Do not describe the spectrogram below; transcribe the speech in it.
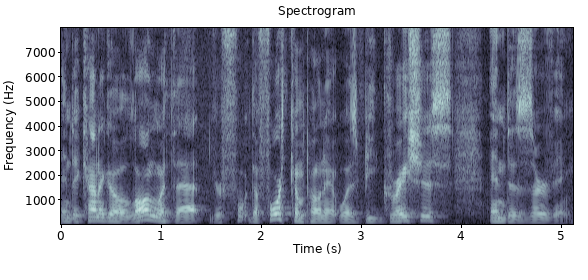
And to kind of go along with that, your four, the fourth component was be gracious and deserving.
